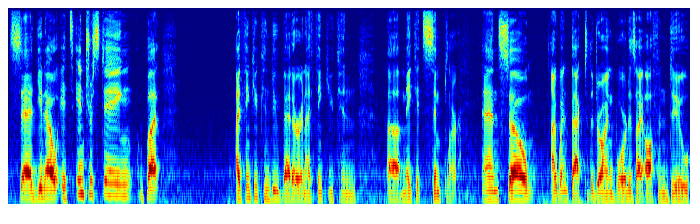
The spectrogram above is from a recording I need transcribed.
said, you know, it's interesting, but I think you can do better and I think you can uh, make it simpler. And so I went back to the drawing board, as I often do,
